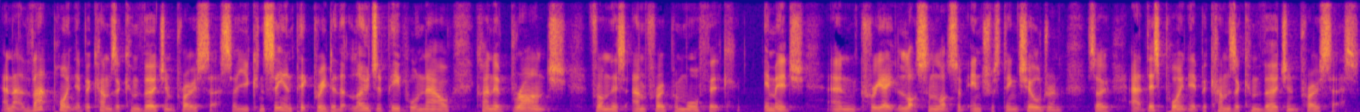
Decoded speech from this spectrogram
And at that point, it becomes a convergent process. So you can see in Picbreeder that loads of people now kind of branch from this anthropomorphic image and create lots and lots of interesting children. So at this point, it becomes a convergent process.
